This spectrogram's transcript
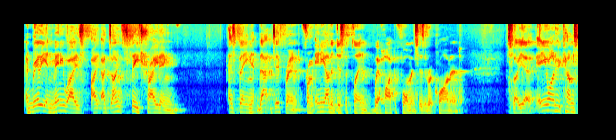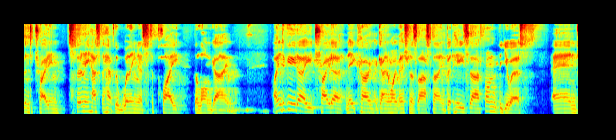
And really, in many ways, I, I don't see trading as being that different from any other discipline where high performance is a requirement. So, yeah, anyone who comes into trading certainly has to have the willingness to play the long game. I interviewed a trader, Nico, again, I won't mention his last name, but he's uh, from the US and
